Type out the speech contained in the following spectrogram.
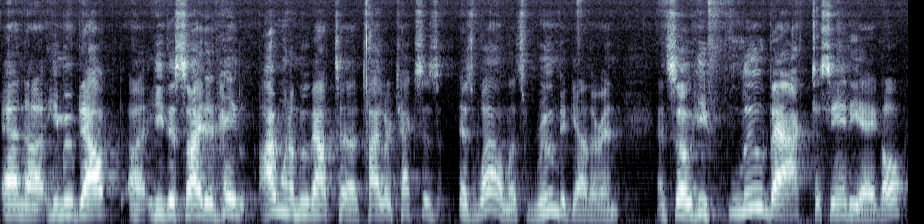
And uh, he moved out. Uh, he decided, hey, I want to move out to Tyler, Texas as well. Let's room together. And, and so he flew back to San Diego,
